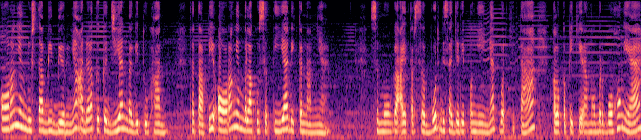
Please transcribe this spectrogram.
Orang yang dusta bibirnya adalah kekejian bagi Tuhan tetapi orang yang berlaku setia dikenannya. Semoga ayat tersebut bisa jadi pengingat buat kita kalau kepikiran mau berbohong ya.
